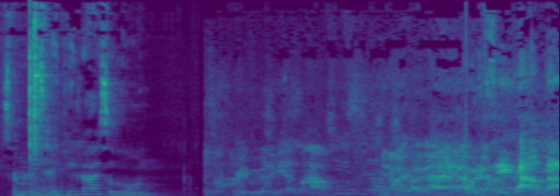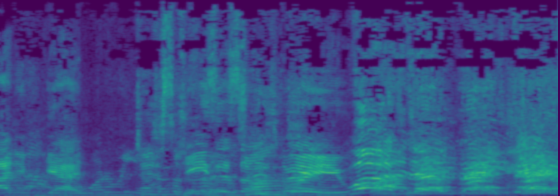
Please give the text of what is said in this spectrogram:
So I'm gonna take you guys along. Three, we gotta get loud. You know? Okay, I wanna see how loud you can get. what are we Jesus, Jesus on three. One, two, three, Jesus!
